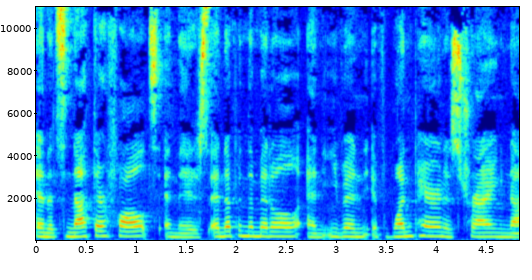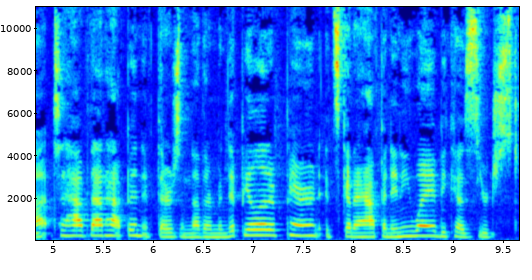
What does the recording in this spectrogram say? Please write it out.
and it's not their fault and they just end up in the middle and even if one parent is trying not to have that happen if there's another manipulative parent it's going to happen anyway because you're just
